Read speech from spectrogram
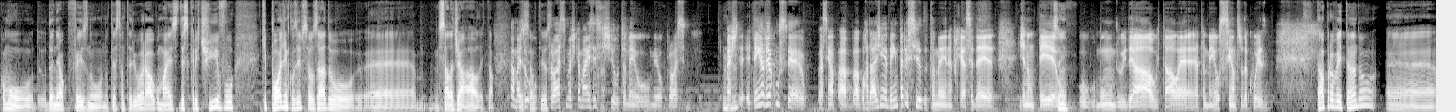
como o Daniel fez no, no texto anterior, algo mais descritivo, que pode inclusive ser usado é, em sala de aula e tal. Ah, mas o, é um texto... o, próximo acho que é mais esse estilo também, o meu próximo. Uhum. Mas tem a ver com. É, assim, a, a, abordagem é bem parecida também, né? Porque essa ideia de não ter o, o, o, mundo ideal e tal é, é também é o centro da coisa. Então, aproveitando, é,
